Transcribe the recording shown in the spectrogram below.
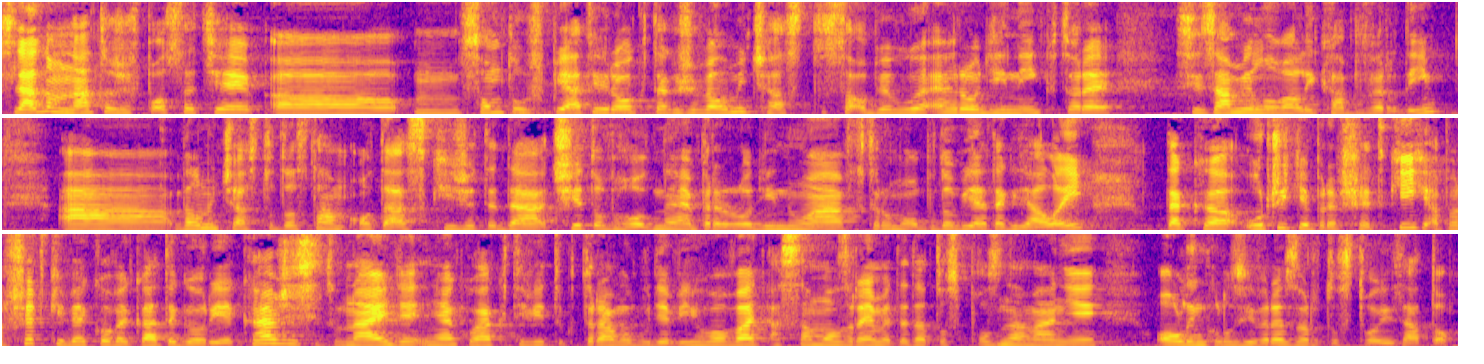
Vzhľadom na to, že v podstate uh, som tu už 5. rok, takže veľmi často sa objavujú aj rodiny, ktoré si zamilovali Verdy a veľmi často dostávam otázky, že teda či je to vhodné aj pre rodinu a v ktorom období a tak ďalej. Tak uh, určite pre všetkých a pre všetky vekové kategórie. Každý si tu nájde nejakú aktivitu, ktorá mu bude vyhovovať a samozrejme teda to spoznávanie all-inclusive resortu stojí za to.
